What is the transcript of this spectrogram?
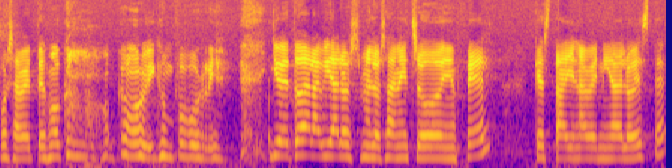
Pues a ver, tengo como, como vi que un popurrí. Yo de toda la vida los, me los han hecho en CEL, que está ahí en la Avenida del Oeste.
